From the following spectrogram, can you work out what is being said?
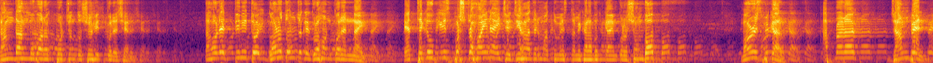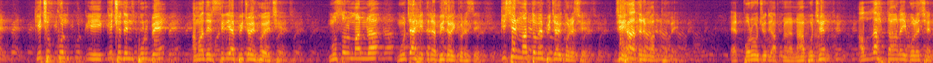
দান মুবারক পর্যন্ত শহীদ করেছেন। তাহলে তিনি তো গণতন্ত্রকে গ্রহণ করেন নাই। এর থেকেও কি স্পষ্ট হয় নাই যে জিহাদের মাধ্যমে ইসলামী খেলাফত কায়েম করা সম্ভব? মাননীয় স্পিকার, আপনারা জানবেন, কিছুক্ষণ, কিছুদিন পূর্বে আমাদের সিরিয়া বিজয় হয়েছে। মুসলমানরা মুজাহিদরা বিজয় করেছে। কিসের মাধ্যমে বিজয় করেছে? জিহাদের মাধ্যমে। এরপরেও যদি আপনারা না বোঝেন, আল্লাহ তাআলাই বলেছেন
